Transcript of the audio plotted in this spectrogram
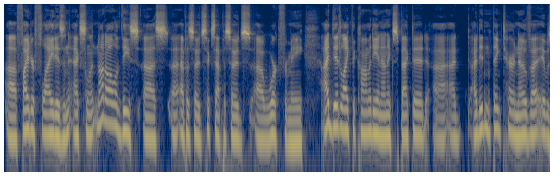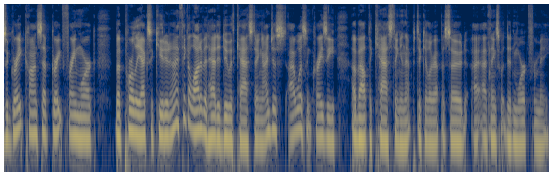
Uh, Fight or Flight is an excellent. Not all of these uh, uh, episodes, six episodes, uh, work for me. I did like the comedy and unexpected. Uh, I I didn't think Terra Nova. It was a great concept, great framework, but poorly executed. And I think a lot of it had to do with casting. I just I wasn't crazy about the casting in that particular episode. I, I think's what didn't work for me.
